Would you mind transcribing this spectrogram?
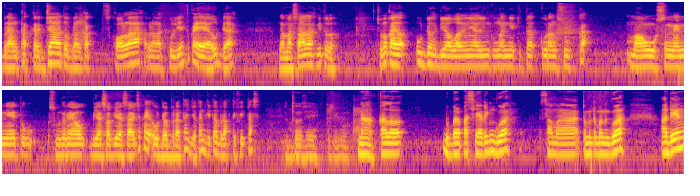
berangkat kerja atau berangkat sekolah berangkat kuliah tuh kayak ya udah nggak masalah gitu loh. Cuma kayak udah di awalnya lingkungannya kita kurang suka mau Seninnya itu sebenarnya biasa-biasa aja kayak udah berat aja kan kita beraktivitas. Betul sih. Nah kalau beberapa sharing gua sama teman-teman gua ada yang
